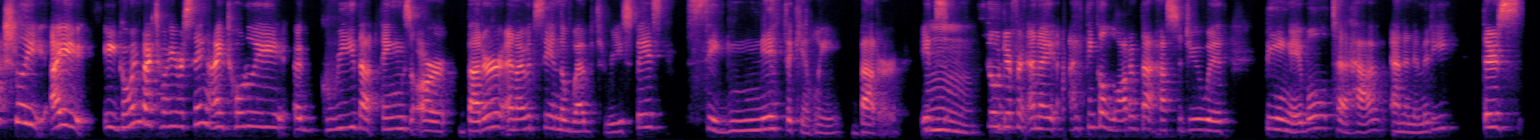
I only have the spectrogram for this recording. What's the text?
actually, I going back to what you were saying, I totally agree that things are better, and I would say in the Web three space, significantly better. It's mm. so different, and I I think a lot of that has to do with being able to have anonymity. There's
